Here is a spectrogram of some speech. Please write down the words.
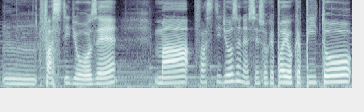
mh, mm, fastidiose, ma fastidiose nel senso che poi ho capito,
